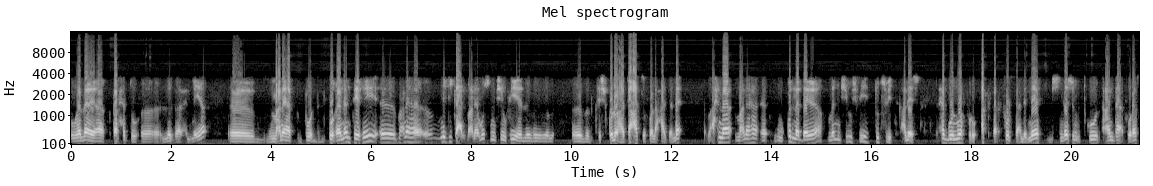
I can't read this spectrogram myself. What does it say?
وهذا اقترحته آه، اللجنه العلمية. آه، معناها بوغ ان انتيغي معناها ميديكال معناها مش نمشيو فيه آه، كيفاش يقولوها تعسف ولا حاجة لا. إحنا معناها قلنا داير ما نمشيوش فيه تو سويت علاش؟ نحبوا نوفروا أكثر فرصة للناس باش نجم تكون عندها فرص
